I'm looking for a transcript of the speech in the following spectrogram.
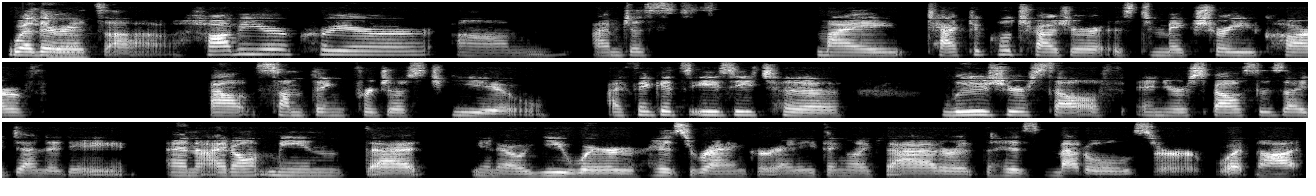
Whether sure. it's a hobby or career, um, I'm just, my tactical treasure is to make sure you carve out something for just you I think it's easy to lose yourself in your spouse's identity. And I don't mean that, you know, you wear his rank or anything like that or his medals or whatnot.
